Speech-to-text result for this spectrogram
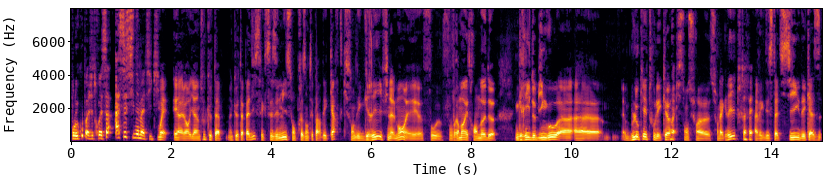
pour le coup que j'ai trouvé ça assez cinématique. Ouais, et alors il y a un truc que t'as que t'as pas dit, c'est que ces ennemis ils sont présentés par des cartes qui sont des grilles finalement, et faut faut vraiment être en mode grille de bingo à, à bloquer tous les cœurs Ouais. qui sont sur euh, sur la grille, Tout à fait. avec des statistiques, des cases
